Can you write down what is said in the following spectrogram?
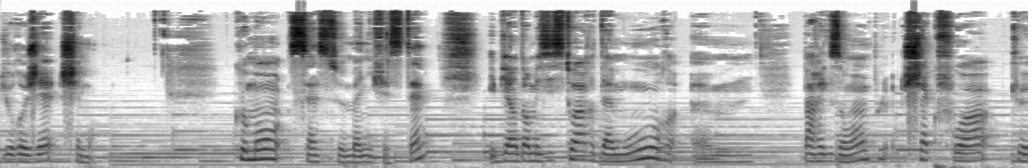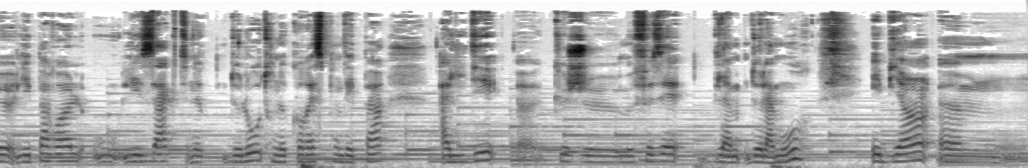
du rejet chez moi. Comment ça se manifestait? Eh bien dans mes histoires d'amour, euh, par exemple, chaque fois que les paroles ou les actes de l'autre ne correspondaient pas à l'idée euh, que je me faisais de l'amour, eh bien euh,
